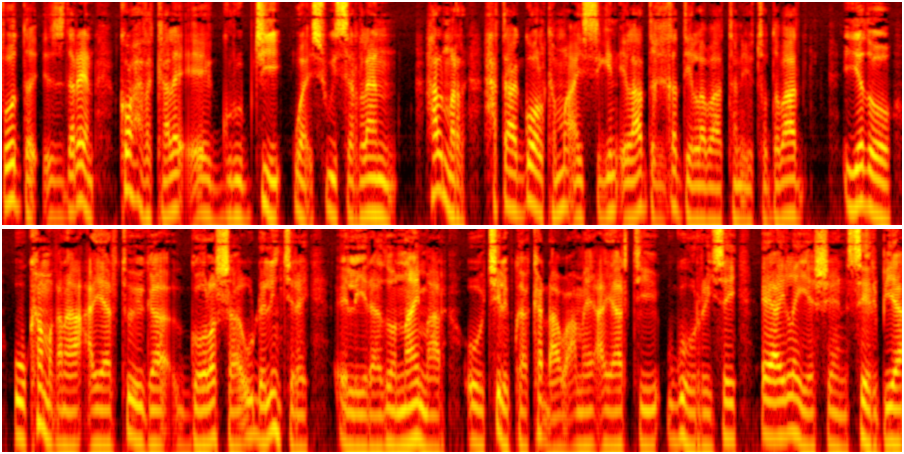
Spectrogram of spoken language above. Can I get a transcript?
fooda isdareen kooxda kale ee group g waa switzerland hal mar xataa goolka ma ay sigin ilaa daqiiqadii labaatan iyo toddobaad iyadoo uu ka maqnaa cayaartooyga goolasha u dhalin jiray ee la yidhaahdo naymar oo jilibka ka dhaawacmay cayaartii ugu horreysay ee ay la yeesheen serbiya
